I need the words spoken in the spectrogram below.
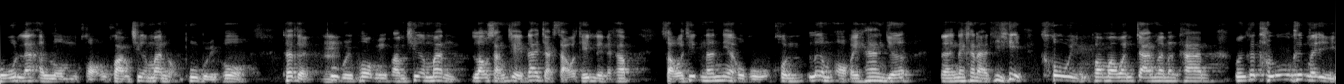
มูดและอารมณ์ของความเชื่อมั่นของผู้บริโภค ถ้าเกิดผู้บริโภคมีความเชื่อมั่น เราสังเกตได้จากเสาร์อาทิตย์เลยนะครับเสาร์อาทิตย์นั้นเนี่ยโอ้โหคนเริ่มออกไปห้างเยอะในขณะที่โควิดพอมาวันจันทร์วันอังคารมันก็ทะลุขึ้นมาอีก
